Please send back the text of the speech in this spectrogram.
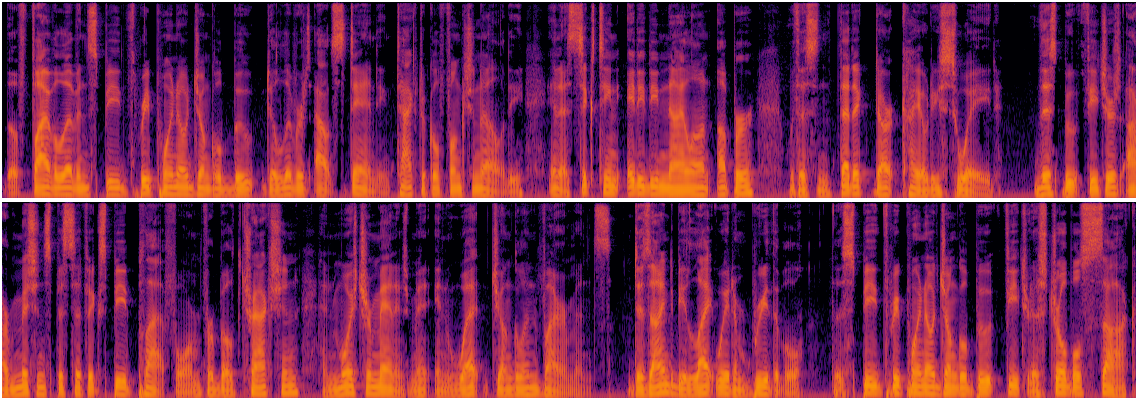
The 511 Speed 3.0 Jungle Boot delivers outstanding tactical functionality in a 1680D nylon upper with a synthetic dark coyote suede. This boot features our mission specific speed platform for both traction and moisture management in wet jungle environments. Designed to be lightweight and breathable, the Speed 3.0 Jungle Boot featured a Strobel sock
